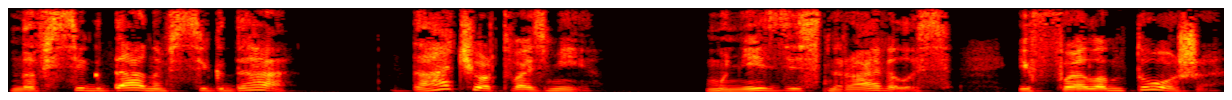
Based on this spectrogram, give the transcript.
Навсегда, навсегда. Да, черт возьми. Мне здесь нравилось, и Феллон тоже.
